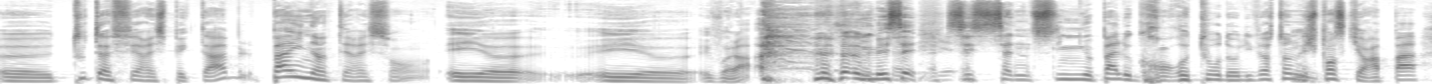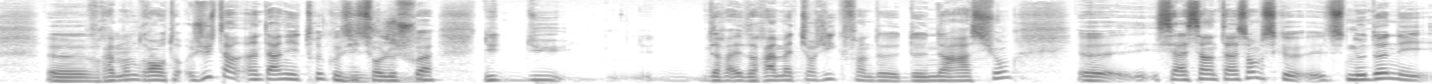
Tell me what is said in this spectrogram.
euh, tout à fait respectable, pas inintéressant, et, euh, et, euh, et, voilà. mais ça ne signe pas le grand retour d'Oliver Stone, mais je pense qu'il n'y aura pas vraiment de grand retour. Juste un, un dernier truc aussi sur le choix du, du dramaturgique, enfin de, de narration. c'est assez intéressant parce que Snowden est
